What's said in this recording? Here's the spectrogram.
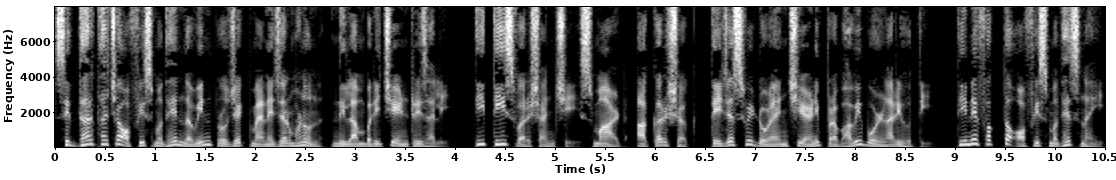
सिद्धार्थाच्या ऑफिसमध्ये नवीन प्रोजेक्ट मॅनेजर म्हणून निलांबरीची एंट्री झाली. ती तीस वर्षांची स्मार्ट आकर्षक तेजस्वी डोळ्यांची आणि प्रभावी बोलणारी होती. तिने फक्त ऑफिसमध्येच नाही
